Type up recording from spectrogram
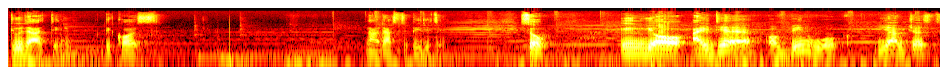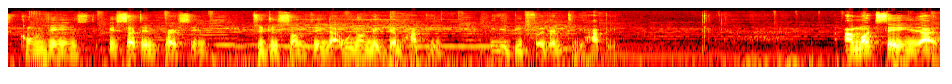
do that thing because now that's stupidity. So, in your idea of being woke, you have just convinced a certain person to do something that will not make them happy in a bid for them to be happy. I'm not saying that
